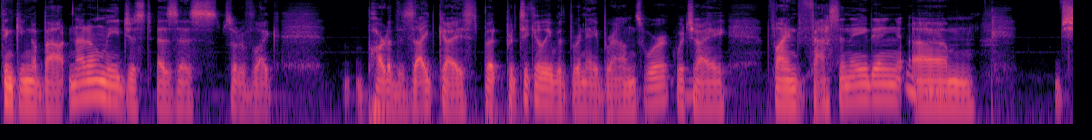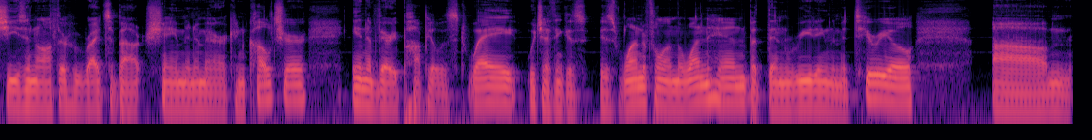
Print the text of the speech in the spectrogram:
thinking about, not only just as a sort of like part of the zeitgeist, but particularly with Brene Brown's work, which mm-hmm. I find fascinating. Mm-hmm. Um, she's an author who writes about shame in American culture in a very populist way, which I think is is wonderful on the one hand, but then reading the material um,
